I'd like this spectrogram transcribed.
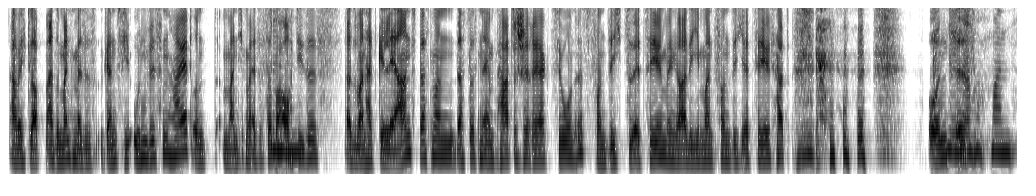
aber ich glaube, also manchmal ist es ganz viel Unwissenheit und manchmal ist es aber mhm. auch dieses, also man hat gelernt, dass man, dass das eine empathische Reaktion ist, von sich zu erzählen, wenn gerade jemand von sich erzählt hat. und ja, es, Mann.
